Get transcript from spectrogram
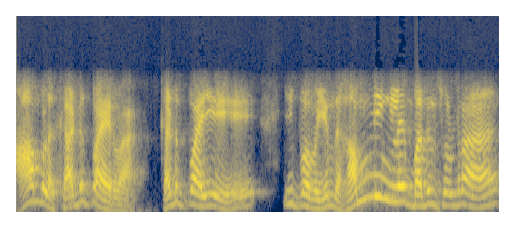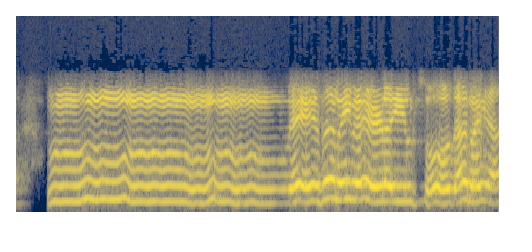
ஆம்பளை கடுப்பாயிடுவான் கடுப்பாயி இப்போ அவன் இந்த ஹம்மிங்ல பதில் சொல்றான் வேதனை வேளையில் சோதனையா?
